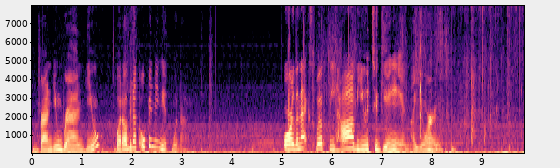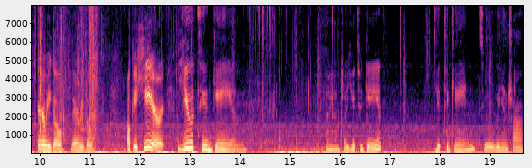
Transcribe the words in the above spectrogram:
Brand new, brand new. But I'll be not opening it muna. For the next book, we have You to Gain. Ayun. There we go. There we go. Okay, here, You to Gain. Ayan siya. You to Gain. You to Gain. So, ganyan siya.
